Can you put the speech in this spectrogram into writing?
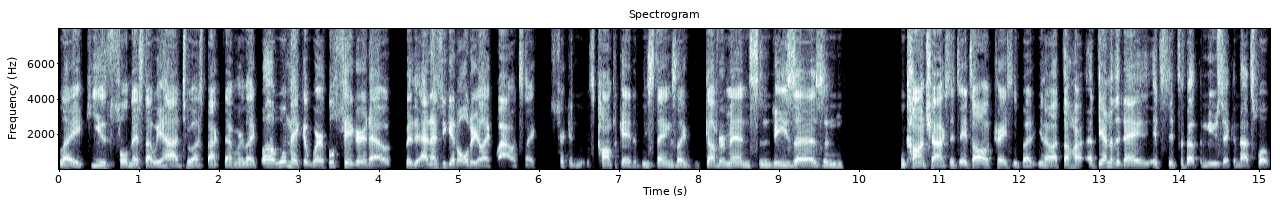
like youthfulness that we had to us back then. We're like, well, we'll make it work. We'll figure it out. But and as you get older, you're like, wow, it's like freaking it's complicated. These things like governments and visas and, and contracts. It's it's all crazy. But you know, at the heart, at the end of the day, it's it's about the music, and that's what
